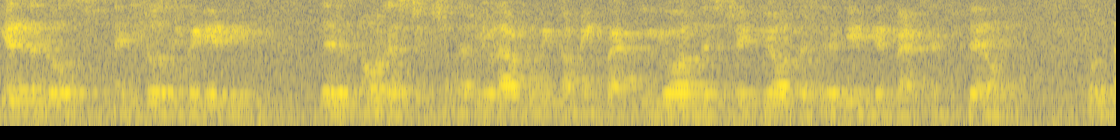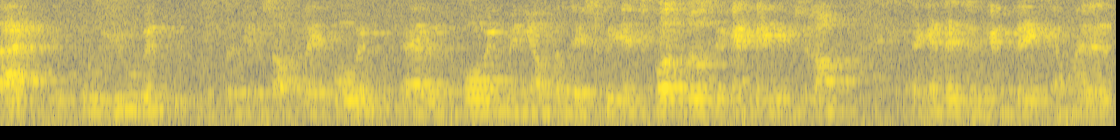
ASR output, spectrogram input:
get the dose, next dose immediately. There is no restriction that you will have to be coming back to your district, your facility and get vaccinated there. So that is through UWIN. It's a new software like CoWIN, where in many of us experience first dose you can take in Shillong, second is you can take somewhere else.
